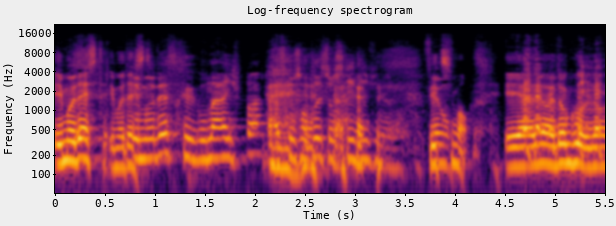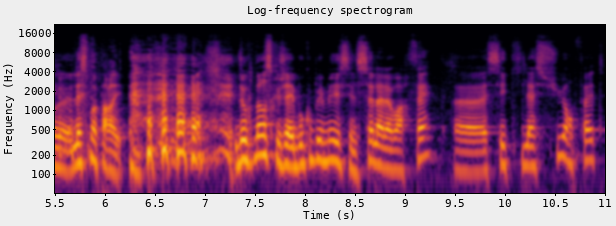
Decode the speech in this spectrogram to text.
Et modeste, et et modeste. modeste que- qu'on n'arrive pas à se concentrer sur ce qu'il dit finalement. Bon. Effectivement. Et euh, non, donc, euh, laisse-moi parler. donc non, ce que j'avais beaucoup aimé, et c'est le seul à l'avoir fait, euh, c'est qu'il a su en fait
